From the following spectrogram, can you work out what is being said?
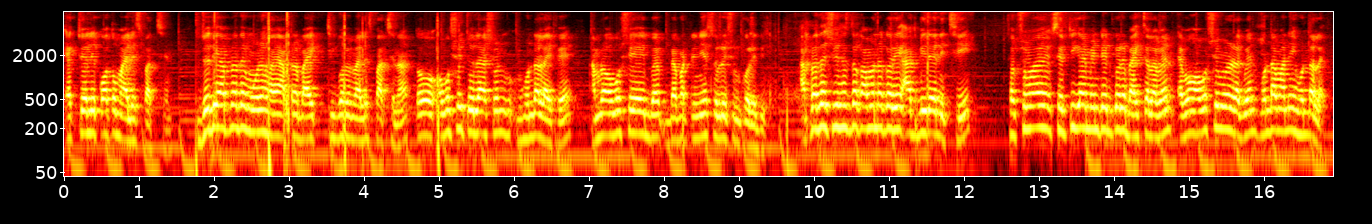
অ্যাকচুয়ালি কত মাইলেজ পাচ্ছেন। যদি আপনাদের মনে হয় আপনার বাইক ঠিকভাবে মাইলেজ পাচ্ছে না তো অবশ্যই চলে আসুন হোন্ডা লাইফে আমরা অবশ্যই এই ব্যাপ- ব্যাপারটা নিয়ে সলিউশন করে দিব। আপনাদের সুস্বাস্থ্য কামনা করে আজ বিদায় নিচ্ছি। সবসময় সেফটি গাই মেনটেন করে বাইক চালাবেন এবং অবশ্যই মনে রাখবেন হোন্ডা মানেই হোন্ডা লাইফ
